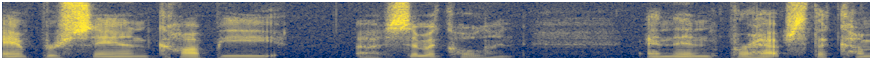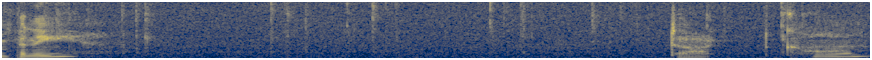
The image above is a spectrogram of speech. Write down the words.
ampersand copy uh, semicolon and then perhaps the company dot com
